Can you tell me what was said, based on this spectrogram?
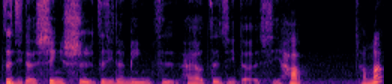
自己的姓氏、自己的名字，还有自己的喜好，好吗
